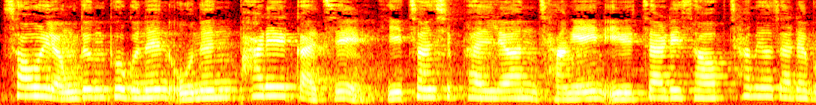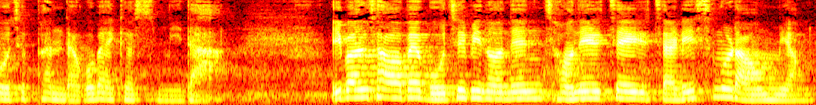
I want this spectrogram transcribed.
서울 영등포구는 오는 8일까지 2018년 장애인 일자리 사업 참여자를 모집한다고 밝혔습니다. 이번 사업의 모집 인원은 전일제 일자리 29명,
